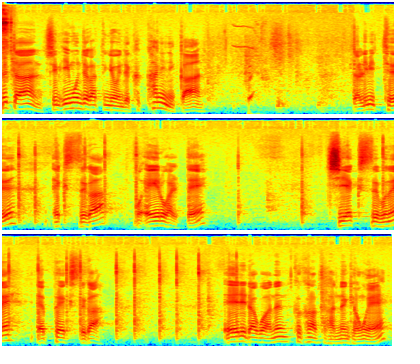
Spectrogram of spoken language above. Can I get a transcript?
일단 지금 이 문제 같은 경우 이제 극한이니까 자, 리미트 x가 뭐 a로 갈 때 gx분의 fx가 l이라고 하는 극한값을 갖는 경우에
